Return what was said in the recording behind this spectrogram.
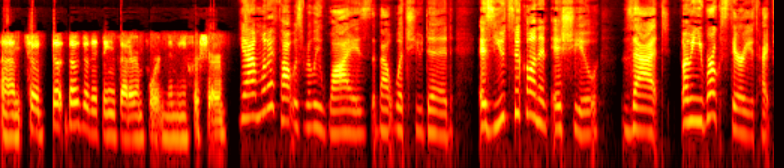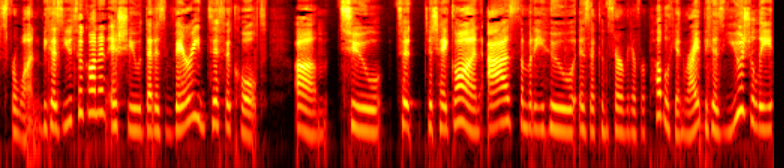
Um, so th- those are the things that are important to me for sure. Yeah, and what I thought was really wise about what you did is you took on an issue that I mean, you broke stereotypes for one because you took on an issue that is very difficult um, to to, to take on as somebody who is a conservative Republican, right? Because usually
